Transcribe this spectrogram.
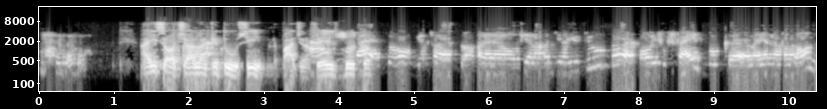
Hai social anche tu, sì, la pagina ah, Facebook. Certo, ovvio, certo. Eh, ho sia la pagina YouTube e poi su Facebook eh, Marianna Fason,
